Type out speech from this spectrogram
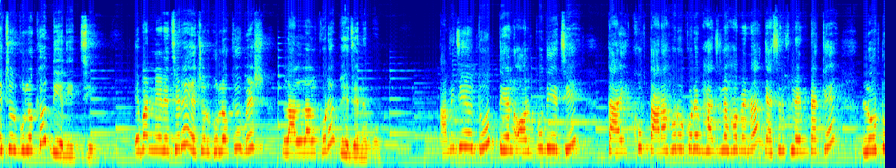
এঁচড়গুলোকেও দিয়ে দিচ্ছি। এবার নেড়ে চেড়ে এঁচড়গুলোকেও বেশ লাল লাল করে ভেজে নেব। আমি যেহেতু তেল অল্প দিয়েছি, তাই খুব তাড়াহুড়ো করে ভাজলে হবে না। গ্যাসের ফ্লেমটাকে লো টু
